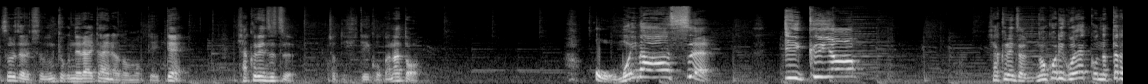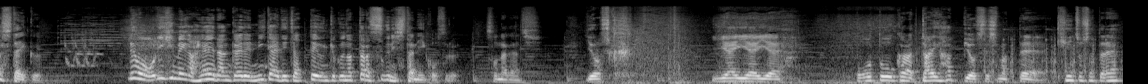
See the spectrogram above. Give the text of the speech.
それぞれちょっと運曲狙いたいなと思っていて100連ずつちょっと引いていこうかなと。思います！いくよ！100連ず残り500個になったら下行く。でも織姫が早い段階で2体出ちゃって運曲になったらすぐに下に移行する。そんな感じ。よろしく。いやいやいや冒頭から大発表してしまって緊張しちゃってね。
